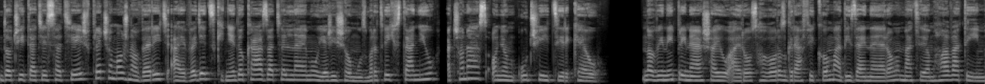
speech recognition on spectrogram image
Dočítate sa tiež, prečo možno veriť aj vedecky nedokázateľnému Ježišovmu zmrtvých vstaniu a čo nás o ňom učí cirkev. Noviny prinášajú aj rozhovor s grafikom a dizajnérom Matejom Hlavatým,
